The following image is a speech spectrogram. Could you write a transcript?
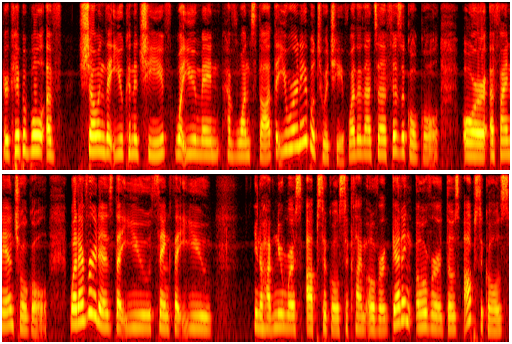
You're capable of showing that you can achieve what you may have once thought that you were unable to achieve, whether that's a physical goal or a financial goal. Whatever it is that you think that you you know have numerous obstacles to climb over, getting over those obstacles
